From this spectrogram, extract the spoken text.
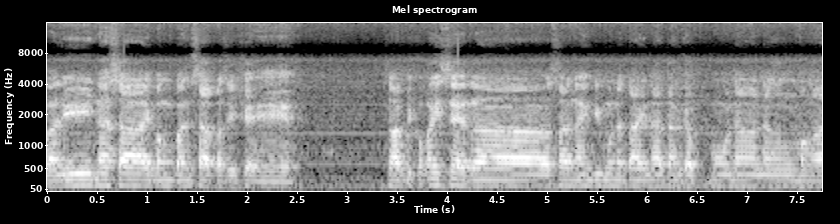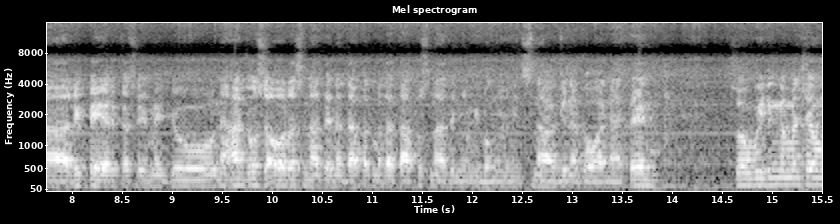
Bali, nasa ibang bansa kasi siya eh. Sabi ko kay Sir, ah, sana hindi muna tayo natanggap muna ng mga repair kasi medyo naagaw sa oras natin na dapat matatapos natin yung ibang units na ginagawa natin. So, willing naman siyang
